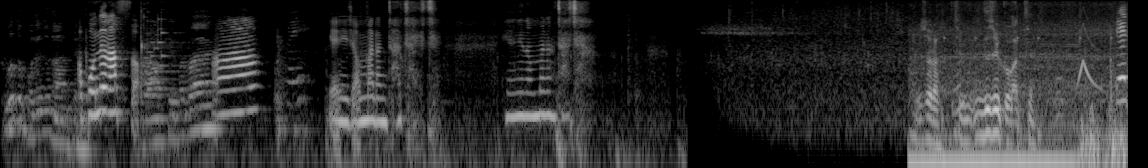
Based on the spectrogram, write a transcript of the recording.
그것도 보내줘 나한테. 아 보내놨어 아, 오케이 바이바이. 아 얘는 이제 엄마랑 자자 이제 얘는 엄마랑 자자 유설아 지금 늦을 것 같아. 네.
